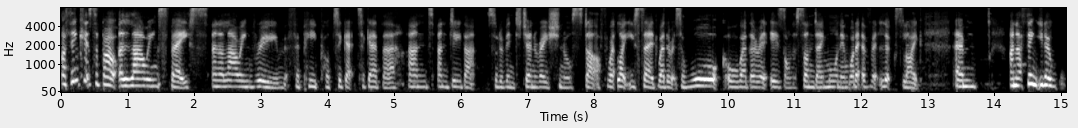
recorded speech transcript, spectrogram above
I think it's about allowing space and allowing room for people to get together and and do that sort of intergenerational stuff. Like you said, whether it's a walk or whether it is on a Sunday morning, whatever it looks like. Um, and I think you know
